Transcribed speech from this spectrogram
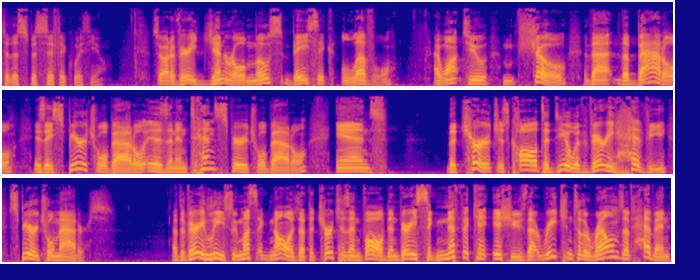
to the specific with you. So, at a very general, most basic level, I want to show that the battle is a spiritual battle, is an intense spiritual battle, and the church is called to deal with very heavy spiritual matters. At the very least, we must acknowledge that the church is involved in very significant issues that reach into the realms of heaven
